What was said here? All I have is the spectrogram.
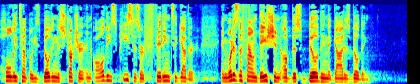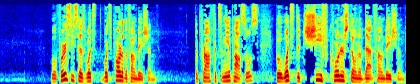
holy temple. He's building this structure, and all these pieces are fitting together. And what is the foundation of this building that God is building? Well, first he says, what's, what's part of the foundation? The prophets and the apostles. But what's the chief cornerstone of that foundation?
